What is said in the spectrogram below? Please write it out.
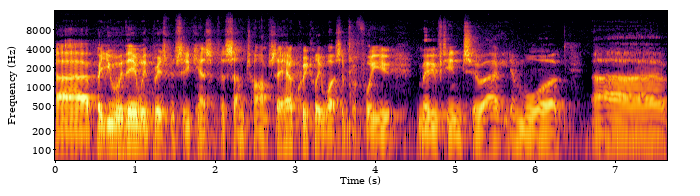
uh, but you were there with Brisbane City Council for some time. So, how quickly was it before you moved into uh, you know more uh,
